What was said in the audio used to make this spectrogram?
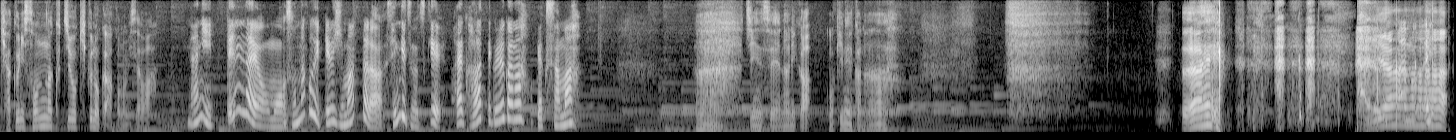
客にそんな口を聞くのかこの店は何言ってんだよ。もうそんなこと言ってる暇あったら、先月の月、早く払ってくれるかな、お客様。はあ人生何か起きねえかな うえい いやー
